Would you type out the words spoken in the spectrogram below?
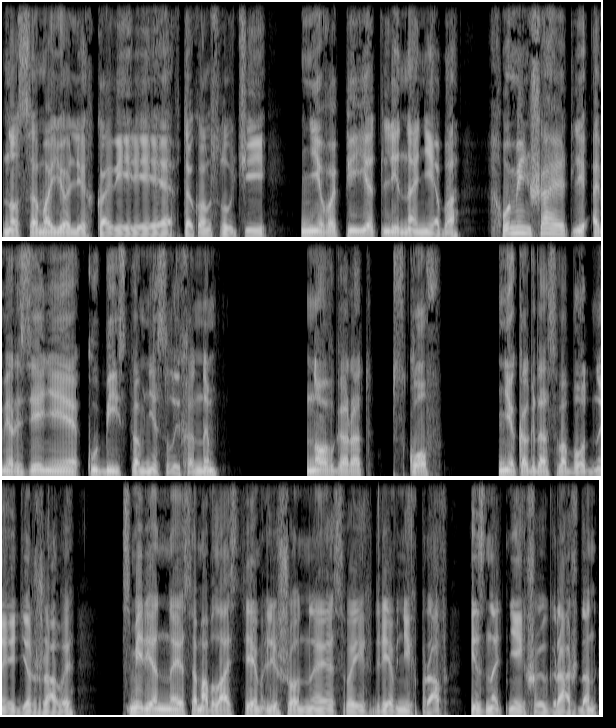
Но самое легковерие в таком случае не вопиет ли на небо, уменьшает ли омерзение к убийствам неслыханным? Новгород, Псков, некогда свободные державы, смиренные самовластием, лишенные своих древних прав и знатнейших граждан,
